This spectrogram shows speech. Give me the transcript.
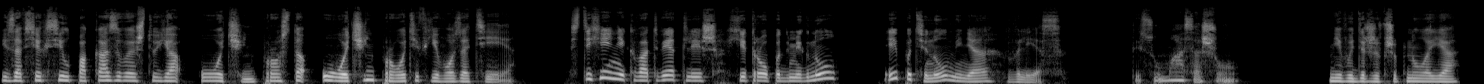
изо всех сил показывая, что я очень, просто очень против его затея. Стихийник в ответ лишь хитро подмигнул и потянул меня в лес. «Ты с ума сошел?» — не выдержав, шепнула я.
